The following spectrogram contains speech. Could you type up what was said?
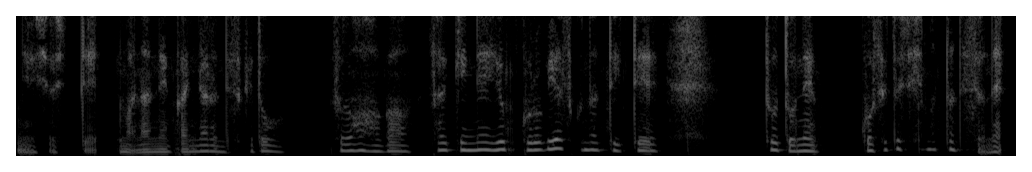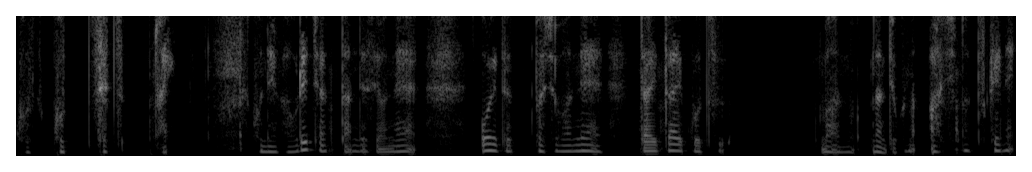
入所して、まあ、何年かになるんですけどその母が最近ねよく転びやすくなっていてとうとうね骨折してしまったんですよね。骨折。はい。骨が折れちゃったんですよね。折れた場所はね大腿骨まああのなんていうかな足の付け根。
